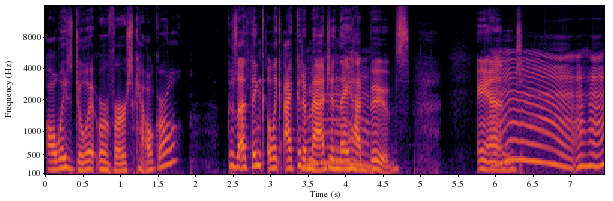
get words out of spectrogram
always do it reverse cowgirl because I think like I could imagine they had Mm. boobs, and mm-hmm.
